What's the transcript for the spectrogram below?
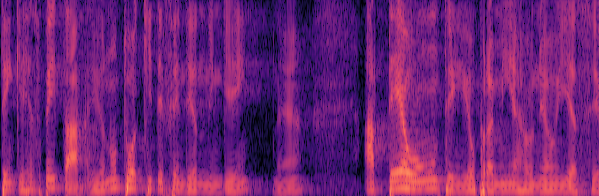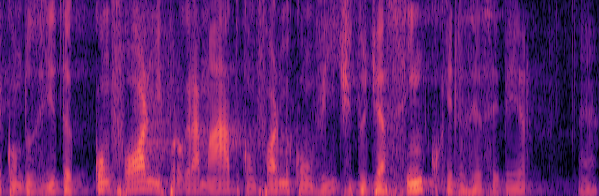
tem que respeitar. Eu não estou aqui defendendo ninguém, né? Até ontem, eu para mim a reunião ia ser conduzida conforme programado, conforme o convite do dia 5 que eles receberam. Né?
